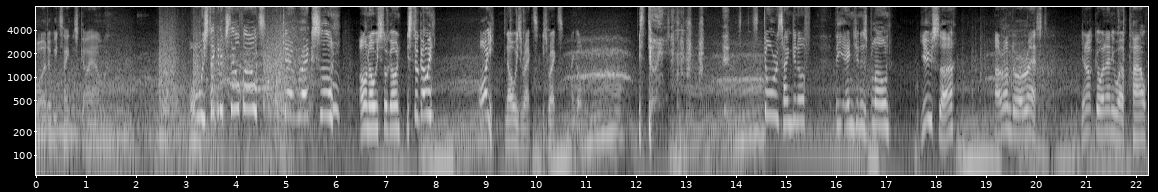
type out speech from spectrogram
Where do we take this guy out? Oh, he's taking himself out! Get wrecked, son! Oh no, he's still going. He's still going! Oi! No, he's wrecked. He's wrecked. Hang on. His, do his door is hanging off. The engine is blown. You, sir, are under arrest. You're not going anywhere, pal.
